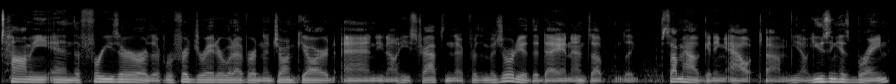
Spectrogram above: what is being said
Tommy in the freezer or the refrigerator, or whatever, in the junkyard, and you know he's trapped in there for the majority of the day and ends up like somehow getting out, um, you know, using his brain.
